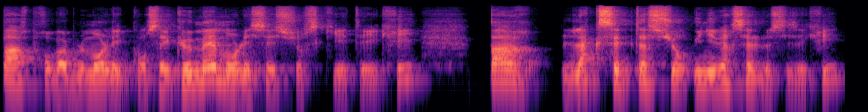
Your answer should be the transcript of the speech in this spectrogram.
par probablement les conseils qu'eux-mêmes ont laissés sur ce qui était écrit, par l'acceptation universelle de ces écrits,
